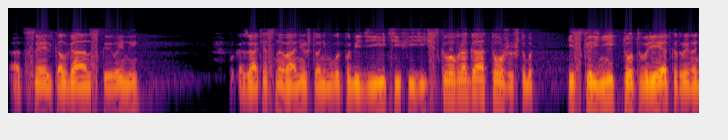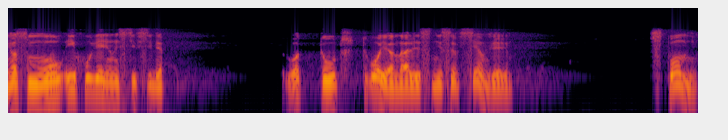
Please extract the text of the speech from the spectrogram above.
А цель Колганской войны — показать основанию, что они могут победить и физического врага тоже, чтобы искоренить тот вред, который нанес мул их уверенности в себе. Вот тут твой анализ не совсем верен. Вспомни,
